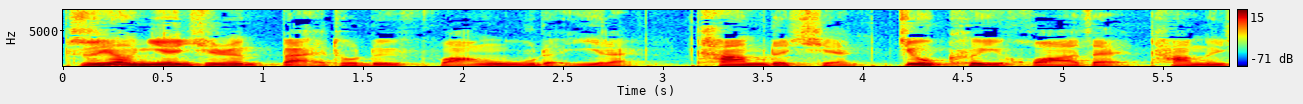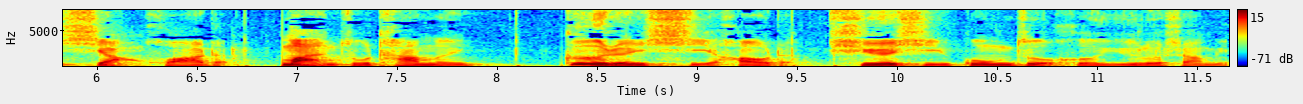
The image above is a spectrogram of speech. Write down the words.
只要年轻人摆脱对房屋的依赖，他们的钱就可以花在他们想花的、满足他们个人喜好的学习、工作和娱乐上面，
